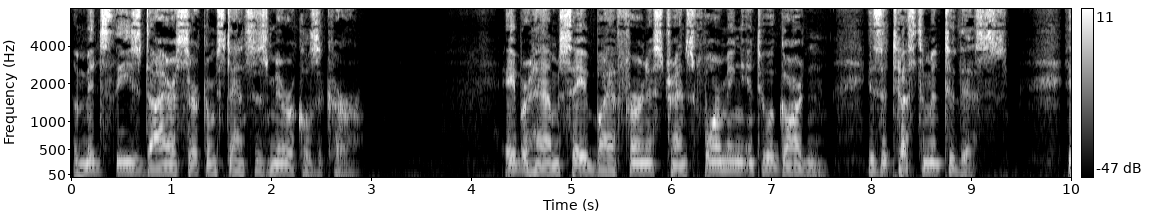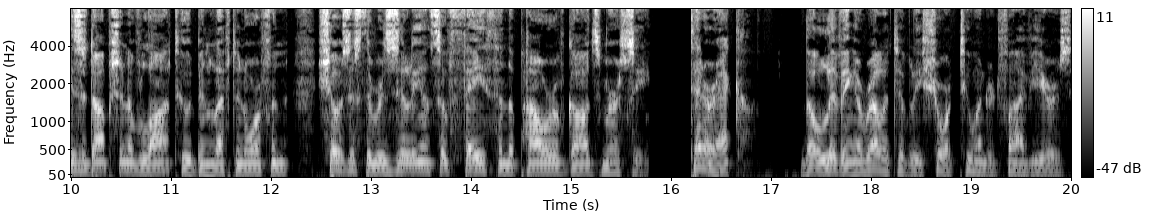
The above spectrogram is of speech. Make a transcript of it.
amidst these dire circumstances, miracles occur. Abraham, saved by a furnace transforming into a garden, is a testament to this. His adoption of Lot, who had been left an orphan, shows us the resilience of faith and the power of God's mercy. Tenarek, though living a relatively short 205 years,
